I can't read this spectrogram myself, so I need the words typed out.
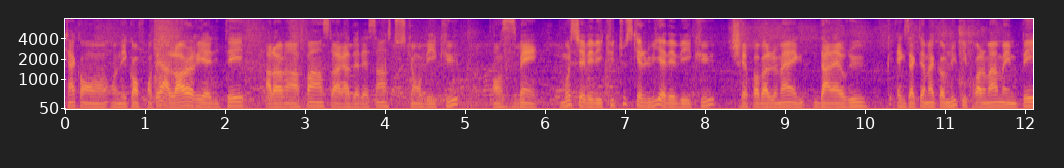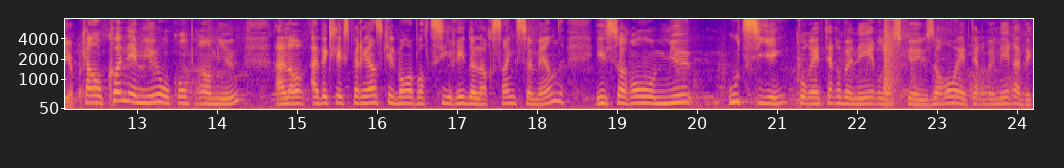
quand on, on, est confronté à leur réalité, à leur enfance, leur adolescence, tout ce qu'ils ont vécu, on se dit, ben moi, si j'avais vécu tout ce que lui avait vécu, je serais probablement dans la rue exactement comme lui, puis probablement même pire. Quand on connaît mieux, on comprend mieux. Alors, avec l'expérience qu'ils vont avoir tirée de leurs cinq semaines, ils seront mieux outillés pour intervenir lorsqu'ils auront à intervenir avec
